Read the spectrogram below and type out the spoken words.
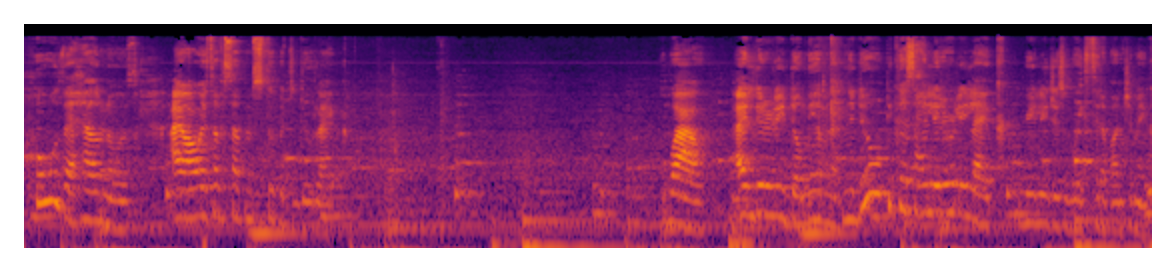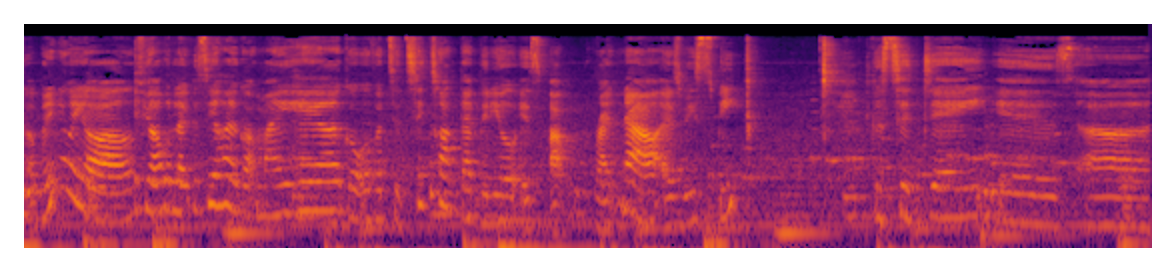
who the hell knows? I always have something stupid to do like wow I literally don't have nothing to do because I literally like really just wasted a bunch of makeup. But anyway, y'all, if y'all would like to see how I got my hair, go over to TikTok. That video is up right now as we speak. Because today is, uh,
